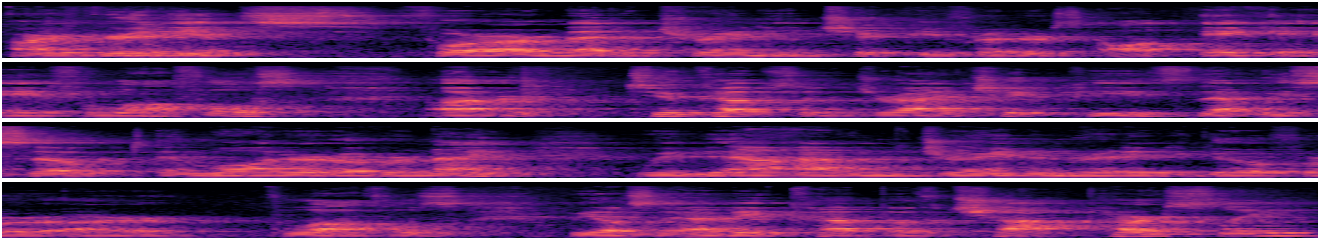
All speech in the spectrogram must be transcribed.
Our ingredients for our Mediterranean chickpea fritters, aka falafels, are two cups of dried chickpeas that we soaked in water overnight. We now have them drained and ready to go for our falafels. We also have a cup of chopped parsley,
